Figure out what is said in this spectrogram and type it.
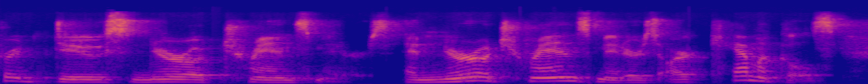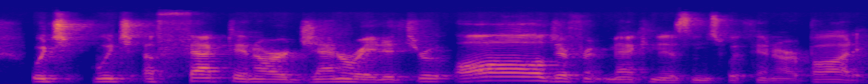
produce neurotransmitters. And neurotransmitters are chemicals which which affect and are generated through all different mechanisms within our body.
